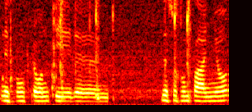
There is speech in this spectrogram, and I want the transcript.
nei confronti de, del suo compagno,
